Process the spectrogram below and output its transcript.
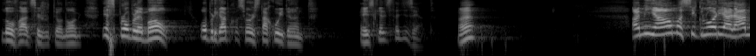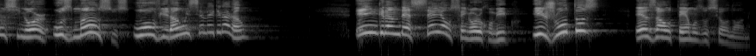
Louvado seja o teu nome. Esse problemão, obrigado porque o Senhor está cuidando. É isso que ele está dizendo. Não é? A minha alma se gloriará no Senhor, os mansos o ouvirão e se alegrarão. Engrandecei ao Senhor comigo, e juntos exaltemos o seu nome.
